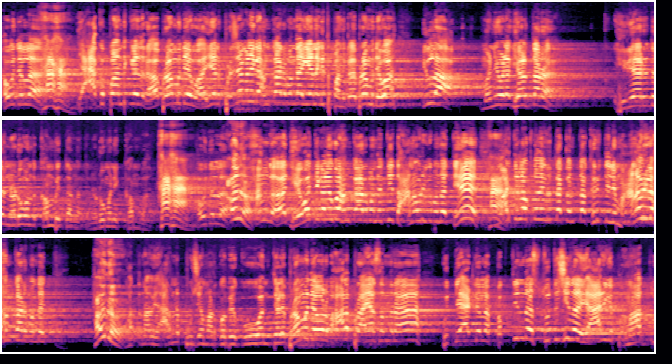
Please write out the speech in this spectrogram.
ಹೌದಿಲ್ಲ. ಯಾಕಪ್ಪ ಅಂತ ಕೇಳಿದ್ರ ಬ್ರಹ್ಮದೇವ ಏನು ಪ್ರಜೆಗಳಿಗೆ ಅಹಂಕಾರ ಬಂದಾಗ ಏನಾಗಿತ್ತಪ್ಪ ಅಂತ ಕೇಳಿ ಬ್ರಹ್ಮದೇವ ಇಲ್ಲ ಮನೆಯೊಳಗೆ ಹೇಳ್ತಾರ ಹಿರಿಯರಿದ್ರ ನಡು ಒಂದು ಕಂಬ ಇದ್ದಂಗಂತ ನಡುಮನಿ ಕಂಬ. ಹಾ ಹಾ. ಹೌದಿಲ್ಲ? ಹೌದು. ಹಂಗ ದೇವತೆಗಳಿಗೂ ಅಹಂಕಾರ ಬಂದೈತಿ ದಾನವರಿಗೆ ಬಂದೈತಿ. ಮಾರ್ತಿಲೋಕದಲ್ಲಿ ಇರ್ತಕ್ಕಂಥ ಕರಿತಿಯಲ್ಲಿ ಮಾನವರಿಗೆ ಅಹಂಕಾರ ಬಂದೈತಿ. ಹೌದು. ಮತ್ತೆ ನಾವು ಯಾರನ್ನ ಪೂಜೆ ಮಾಡ್ಕೋಬೇಕು ಅಂತೇಳಿ ಬ್ರಹ್ಮದೇವರು ಬಹಳ ಪ್ರಯಾಸ ಅಂದ್ರ ಬುದ್ಧಿ ಆಡ್ಲಿಲ್ಲ ಭಕ್ತಿಯಿಂದ ಸ್ತುತಿಸಿದ ಯಾರಿಗೆ? ಪರಮಾತ್ಮ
